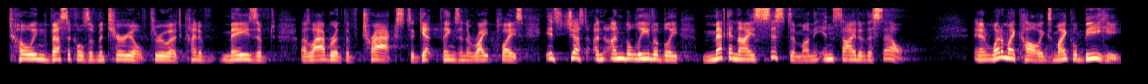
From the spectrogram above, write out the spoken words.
towing vesicles of material through a kind of maze of a labyrinth of tracks to get things in the right place. It's just an unbelievably mechanized system on the inside of the cell. And one of my colleagues, Michael Behe,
